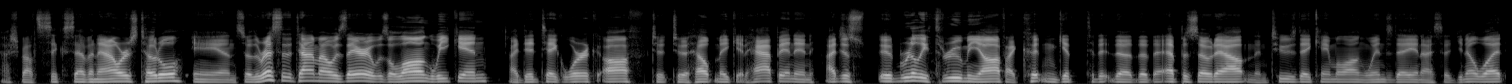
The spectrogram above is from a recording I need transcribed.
gosh, about six, seven hours total. And so the rest of the time I was there, it was a long weekend. I did take work off to, to help make it happen. And I just, it really threw me off. I couldn't get to the, the, the, episode out. And then Tuesday came along, Wednesday, and I said, you know what?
